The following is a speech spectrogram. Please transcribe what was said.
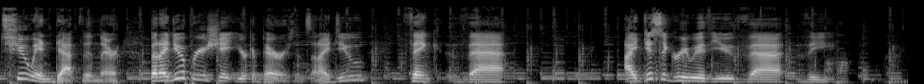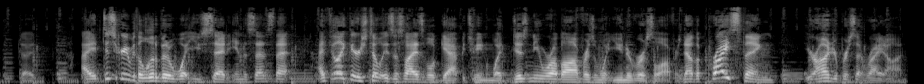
too in depth in there, but I do appreciate your comparisons, and I do think that I disagree with you that the I disagree with a little bit of what you said in the sense that I feel like there still is a sizable gap between what Disney World offers and what Universal offers. Now, the price thing, you're 100% right on.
